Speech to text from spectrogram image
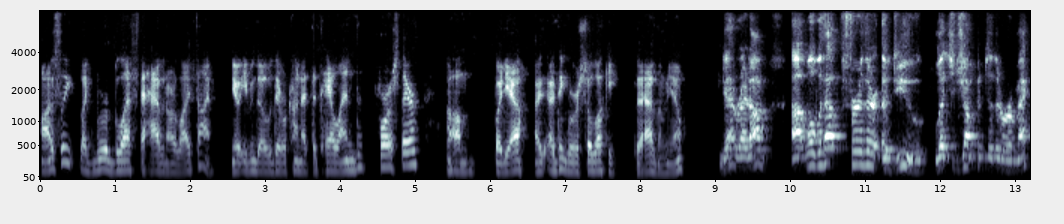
honestly, like we were blessed to have in our lifetime. You know, even though they were kind of at the tail end for us there. Um, but yeah, I, I think we were so lucky to have them. You know. Yeah, right on. Uh, well, without further ado, let's jump into the remote.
